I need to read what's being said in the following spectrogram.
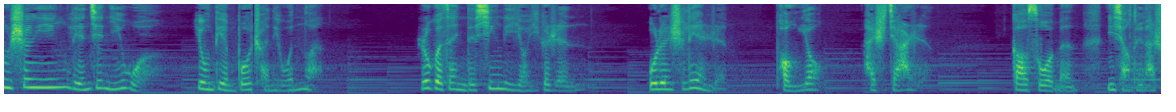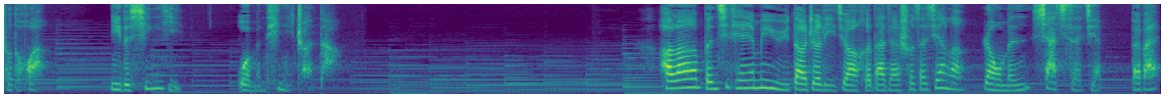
用声音连接你我，用电波传递温暖。如果在你的心里有一个人，无论是恋人、朋友还是家人，告诉我们你想对他说的话，你的心意，我们替你传达。好了，本期甜言蜜语到这里就要和大家说再见了，让我们下期再见，拜拜。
